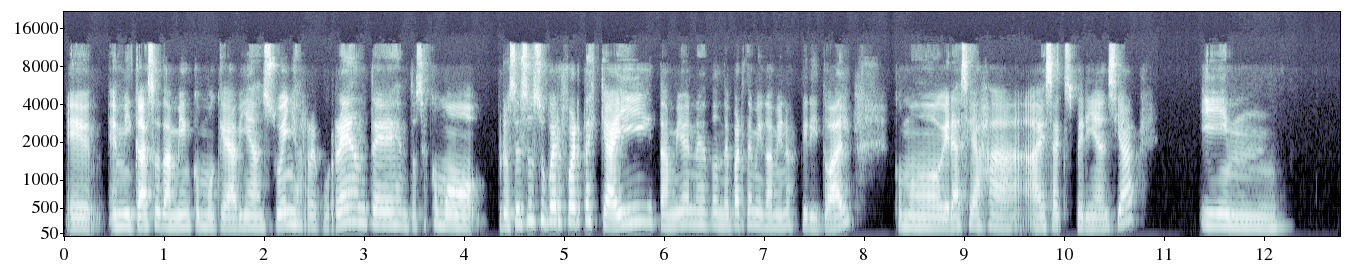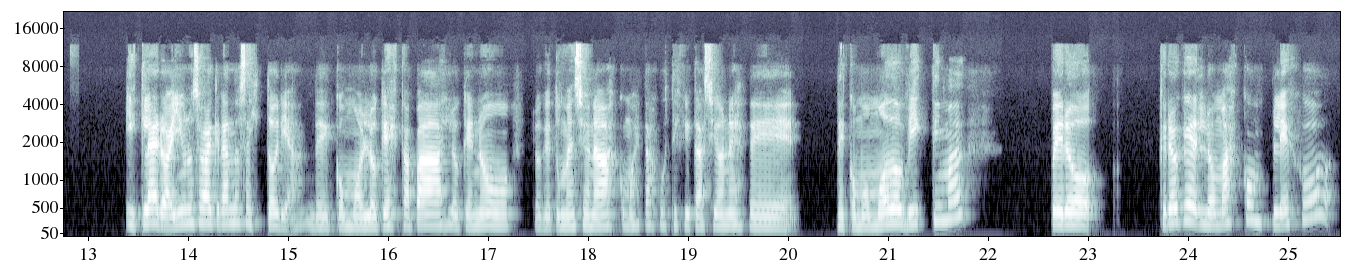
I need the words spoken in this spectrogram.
eh, en mi caso también como que habían sueños recurrentes, entonces como procesos súper fuertes que ahí también es donde parte mi camino espiritual, como gracias a, a esa experiencia. Y, mm, y claro, ahí uno se va creando esa historia de como lo que es capaz, lo que no, lo que tú mencionabas como estas justificaciones de, de como modo víctima, pero creo que lo más complejo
